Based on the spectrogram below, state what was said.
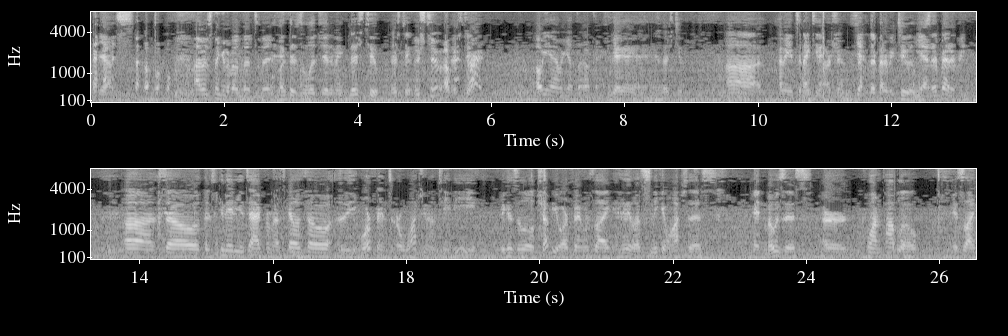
match. Yeah. So I was thinking about that today. I think there's a legitimate. There's two. There's two. There's two. Okay. There's two. All right. Oh yeah, we got that. Okay. Yeah, yeah, yeah, yeah, yeah. There's two. Uh, I mean, it's a 19-hour show. So Yeah. there better be two. At least. Yeah, there better be. Uh, so there's a Canadian tag from Esqueleto. The orphans are watching on TV because the little chubby orphan was like, "Hey, let's sneak and watch this." And Moses or Juan Pablo is like,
